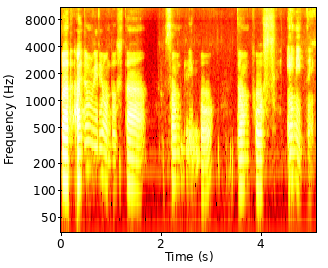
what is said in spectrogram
but I don't really understand. Some Okay. people don't post anything,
